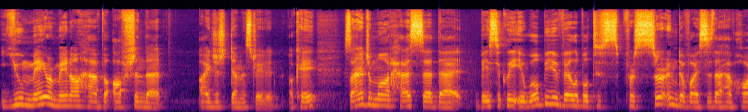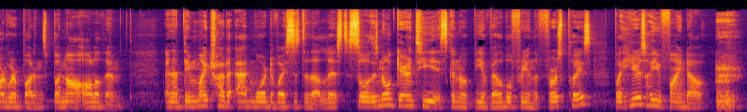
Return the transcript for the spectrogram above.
you may or may not have the option that I just demonstrated, okay? CyanogenMod has said that basically it will be available to for certain devices that have hardware buttons, but not all of them. And that they might try to add more devices to that list. So there's no guarantee it's gonna be available for you in the first place, but here's how you find out.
